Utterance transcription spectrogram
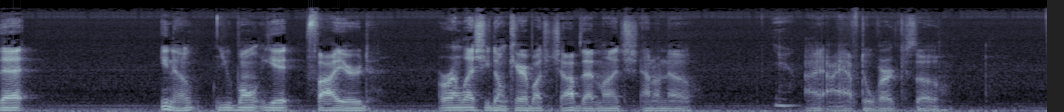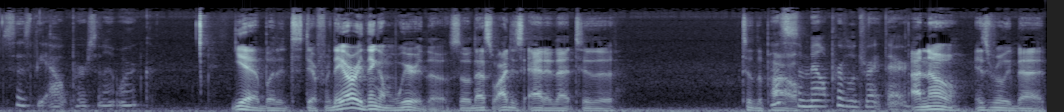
that you know you won't get fired or unless you don't care about your job that much. I don't know. Yeah. I, I have to work, so Says the out person at work. yeah, but it's different. They already think I'm weird though, so that's why I just added that to the to the pile. That's some male privilege right there. I know it's really bad.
